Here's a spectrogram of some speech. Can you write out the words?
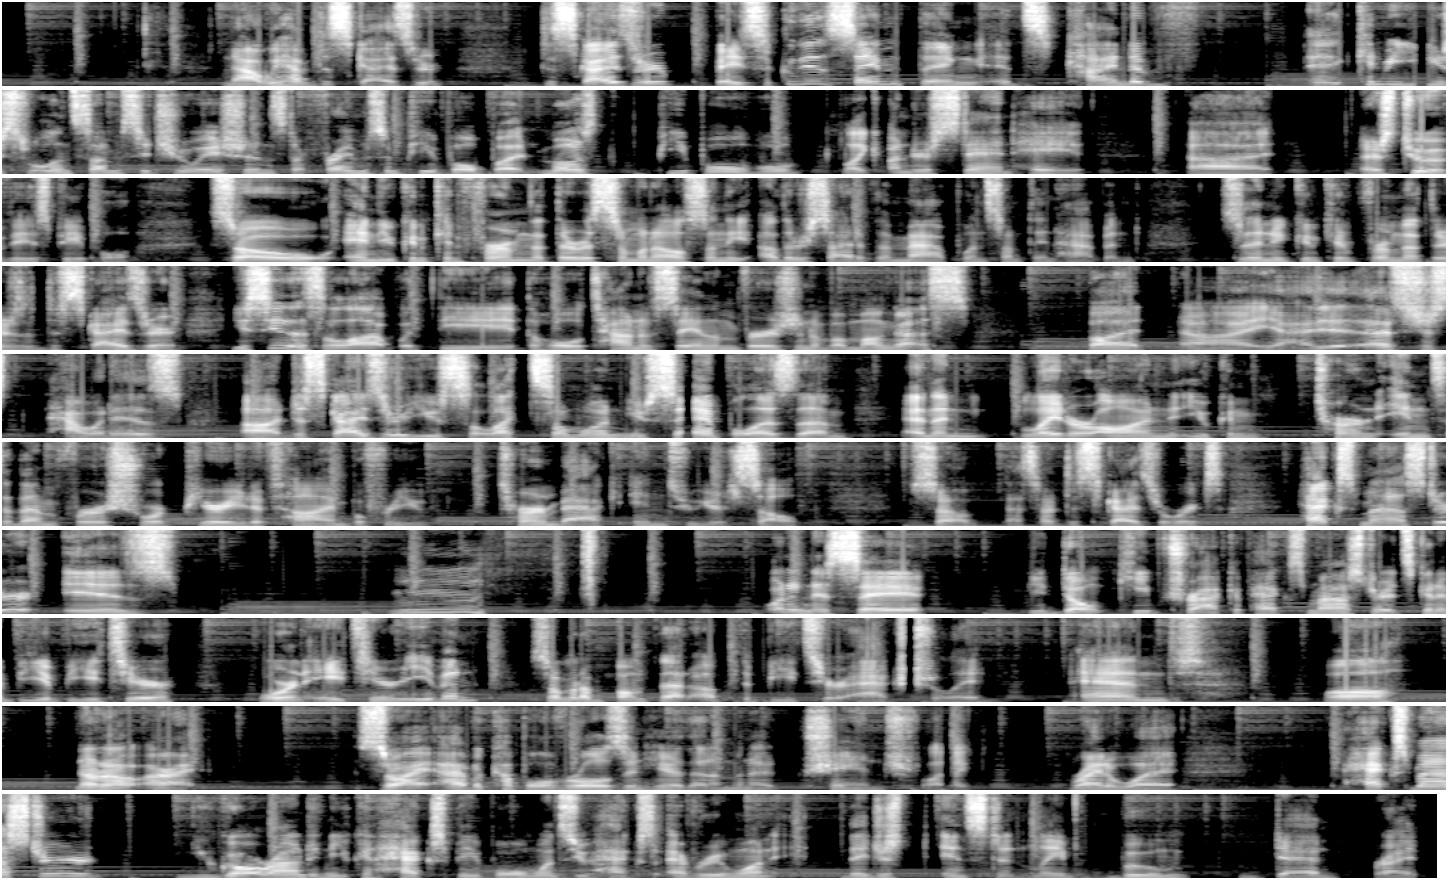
Now we have Disguiser. Disguiser, basically the same thing. It's kind of, it can be useful in some situations to frame some people, but most people will like understand, hey, uh, there's two of these people. So, and you can confirm that there was someone else on the other side of the map when something happened. So then you can confirm that there's a disguiser. You see this a lot with the, the whole Town of Salem version of Among Us. But uh, yeah, that's just how it is. Uh, Disguiser, you select someone, you sample as them, and then later on you can turn into them for a short period of time before you turn back into yourself. So that's how Disguiser works. Hexmaster is, mm, what did I say? If you don't keep track of Hexmaster, it's going to be a B tier or an A tier even. So I'm going to bump that up to B tier actually. And well, no, no, all right. So I, I have a couple of roles in here that I'm gonna change like right away. Hexmaster, you go around and you can hex people. Once you hex everyone, they just instantly boom, dead, right?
